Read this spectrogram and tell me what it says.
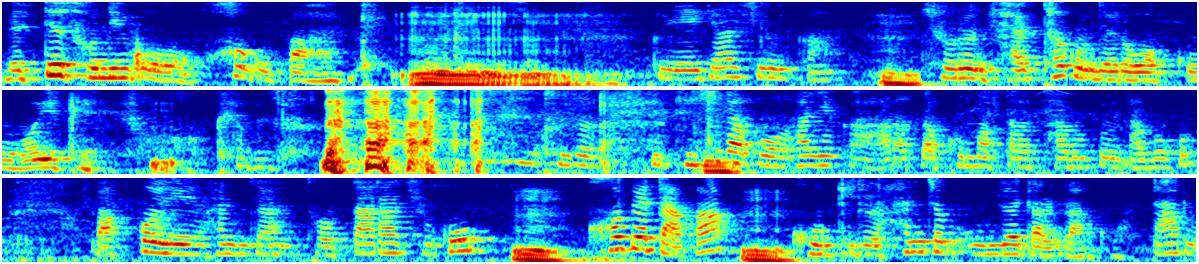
몇 대 손이고 하고 막 이렇게 넘기면서 그 얘기하시니까 줄은 잘 타고 내려왔고 뭐 이렇게 이렇게 하면서 그래서 드시라고 하니까 알았다 고맙다고 잘먹고 나보고 막걸리 한 잔 더 따라주고 음, 컵에다가 고기를 한 점 올려달라고 따로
